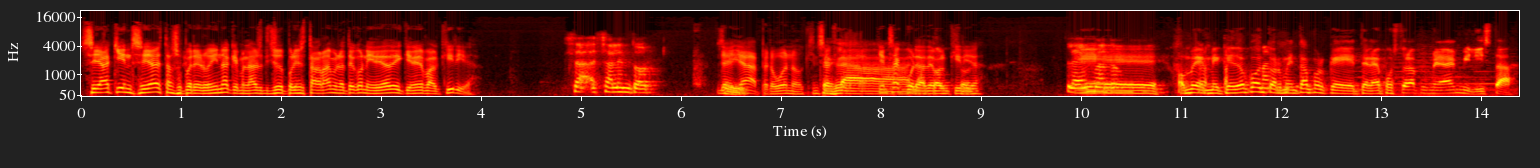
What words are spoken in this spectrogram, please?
Sea quien sea esta superheroína que me la has dicho por Instagram y no tengo ni idea de quién es Valkyria. Sa- Salen Thor. Ya, Sí. ya, pero bueno, ¿quién se Es acuerda, la- ¿quién se acuerda de Thompson. Valkyria? La Emma Eh, hombre, me quedo con Tormenta porque te la he puesto la primera en mi lista.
